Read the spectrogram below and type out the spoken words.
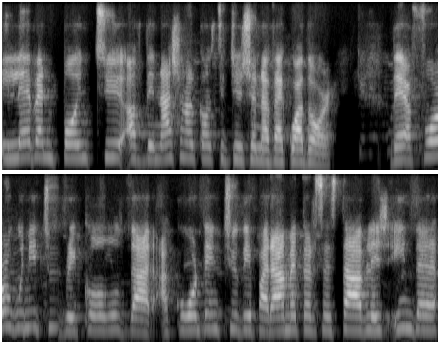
11.2 of the National Constitution of Ecuador. Therefore, we need to recall that according to the parameters established in the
